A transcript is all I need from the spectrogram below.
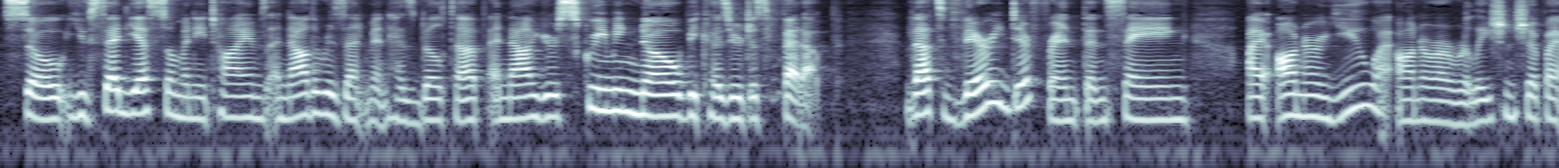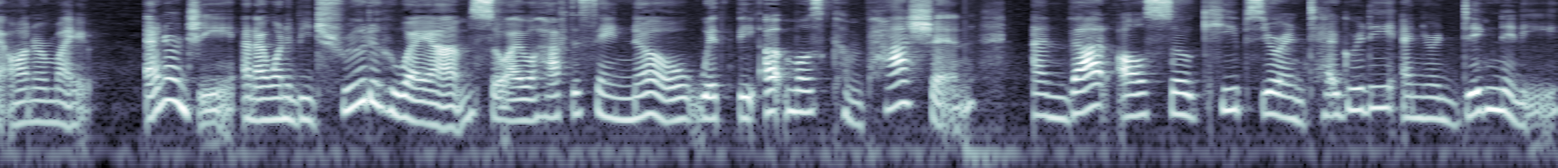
So you've said yes so many times, and now the resentment has built up, and now you're screaming no because you're just fed up. That's very different than saying, I honor you, I honor our relationship, I honor my energy, and I want to be true to who I am. So I will have to say no with the utmost compassion. And that also keeps your integrity and your dignity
